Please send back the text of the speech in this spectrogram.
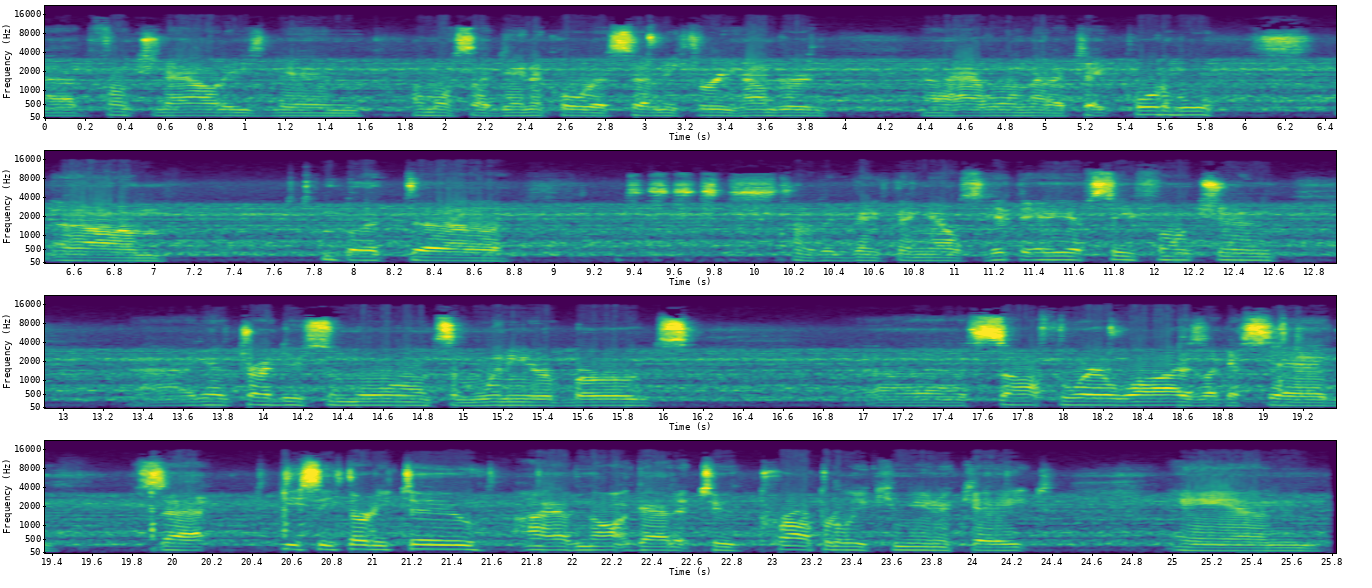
uh, the functionality's been almost identical to 7300. I have one that I take portable, um, but uh, trying to think of anything else. Hit the AFC function. Uh, I gotta try to do some more on some linear birds. Uh, software-wise, like I said, SAT PC32, I have not got it to properly communicate and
